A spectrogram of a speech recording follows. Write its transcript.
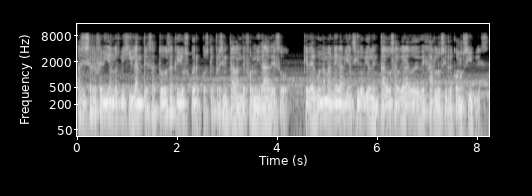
Así se referían los vigilantes a todos aquellos cuerpos que presentaban deformidades o que de alguna manera habían sido violentados al grado de dejarlos irreconocibles.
